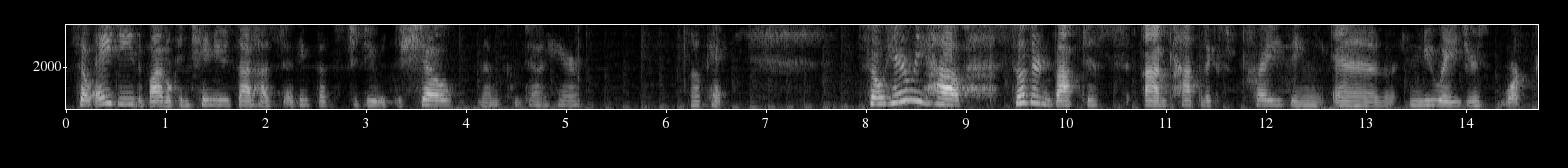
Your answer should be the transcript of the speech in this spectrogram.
So AD, the Bible continues. That has to, I think that's to do with the show. Then we come down here. Okay. So here we have Southern Baptists and Catholics praising um, New Agers' work.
